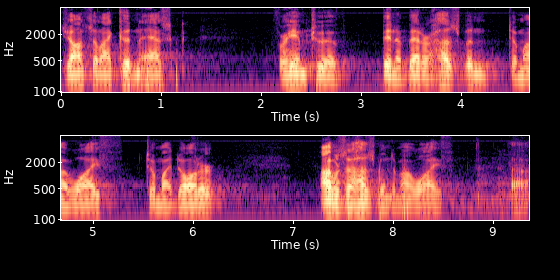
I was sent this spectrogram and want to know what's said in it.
Johnson. I couldn't ask for him to have been a better husband to my wife, to my daughter. I was a husband to my wife. Uh,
